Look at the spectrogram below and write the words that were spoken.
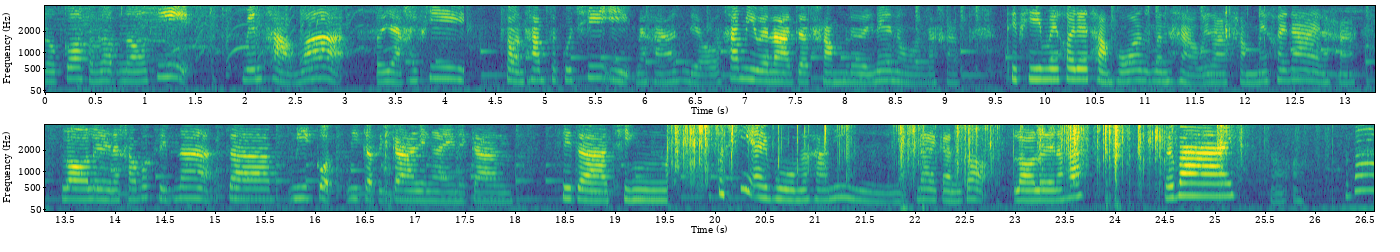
แล้วก็สำหรับน้องที่เม้นถามว่าเอออยากให้พี่สอนทำสกุชชี่อีกนะคะ เดี๋ยวถ้ามีเวลาจะทำเลยแน่นอนนะคะ ที่พี่ไม่ค่อยได้ทำเพราะว่ามันหาเวลาทำไม่ค่อยได้นะคะ รอเลยนะคะว่าคลิปหน้าจะมีกฎมีกติกายังไงในการที่จะชิง กุชชี่ไอบูมนะคะ นี่อยากได้กันก็รอเลยนะคะ บ๊ายบายอาเอบ๊ายบาย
